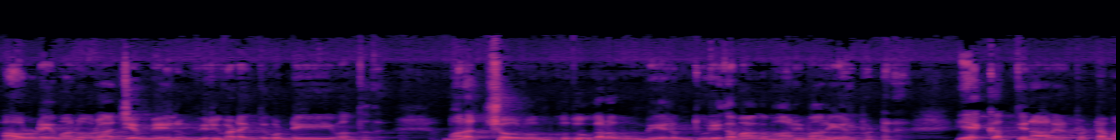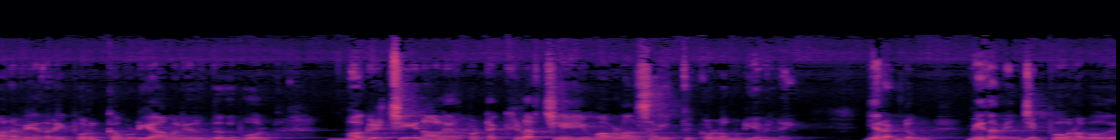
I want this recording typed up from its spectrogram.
அவளுடைய மனோராஜ்யம் மேலும் விரிவடைந்து கொண்டே வந்தது. மனச்சோர்வும் குதூகலமும் மேலும் துரிதமாக மாறி மாறி ஏற்பட்டன. ஏக்கத்தினால் ஏற்பட்ட மனவேதனை பொறுக்க முடியாமல் இருந்தது போல் மகிழ்ச்சியினால் ஏற்பட்ட கிளர்ச்சியையும் அவளால் சகித்து கொள்ள முடியவில்லை. இரண்டும் மிதமிஞ்சி போனபோது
